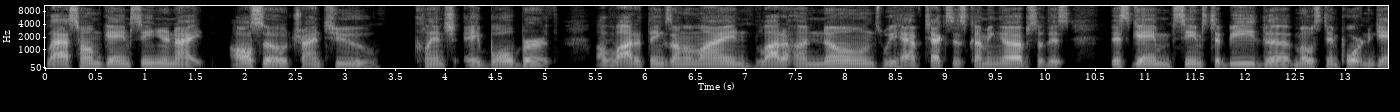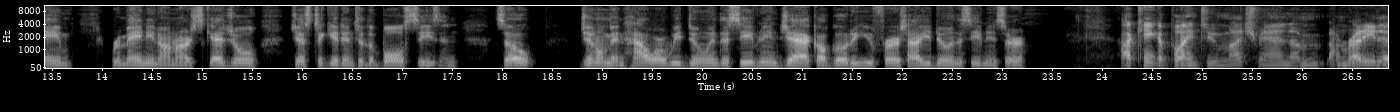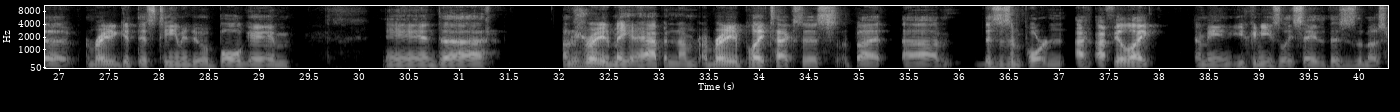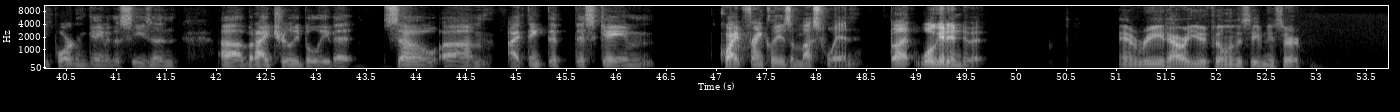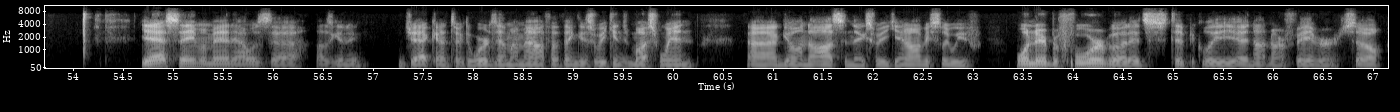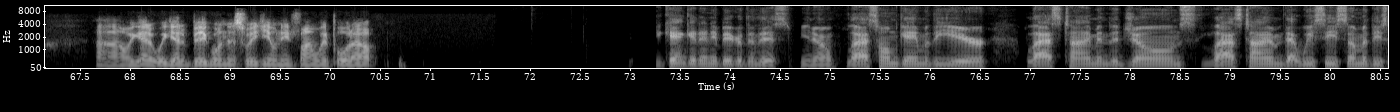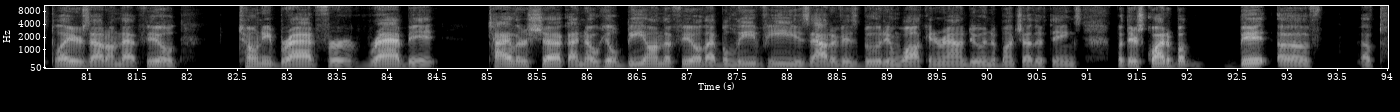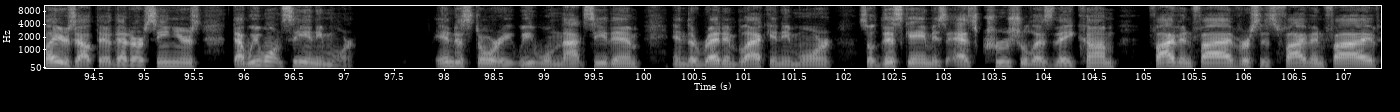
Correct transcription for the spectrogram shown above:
last home game senior night, also trying to clinch a bowl berth. A lot of things on the line, a lot of unknowns. We have Texas coming up, so this this game seems to be the most important game remaining on our schedule just to get into the bowl season. So, gentlemen, how are we doing this evening? Jack, I'll go to you first. How are you doing this evening, sir? I can't complain too much, man. I'm I'm ready to I'm ready to get this team into a bowl game, and uh, I'm just ready to make it happen. I'm I'm ready to play Texas, but um, this is important. I, I feel like I mean you can easily say that this is the most important game of the season, uh, but I truly believe it. So um, I think that this game, quite frankly, is a must win. But we'll get into it. And Reed, how are you feeling this evening, sir? Yeah, same, my man. I was uh I was gonna Jack kind of took the words out of my mouth. I think this weekend's must win. Uh, going to Austin next weekend. Obviously, we've won there before, but it's typically uh, not in our favor. So uh, we got we got a big one this weekend. We need to find a way to pull it out. You can't get any bigger than this. You know, last home game of the year, last time in the Jones, last time that we see some of these players out on that field. Tony Bradford, Rabbit, Tyler Shough. I know he'll be on the field. I believe he is out of his boot and walking around doing a bunch of other things. But there's quite a bit of of players out there that are seniors that we won't see anymore. End of story. We will not see them in the red and black anymore. So this game is as crucial as they come. Five and five versus five and five,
